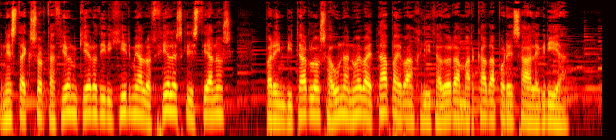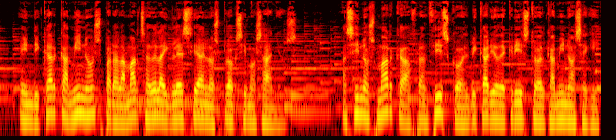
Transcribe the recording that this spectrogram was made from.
En esta exhortación quiero dirigirme a los fieles cristianos para invitarlos a una nueva etapa evangelizadora marcada por esa alegría e indicar caminos para la marcha de la Iglesia en los próximos años. Así nos marca Francisco, el vicario de Cristo, el camino a seguir.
